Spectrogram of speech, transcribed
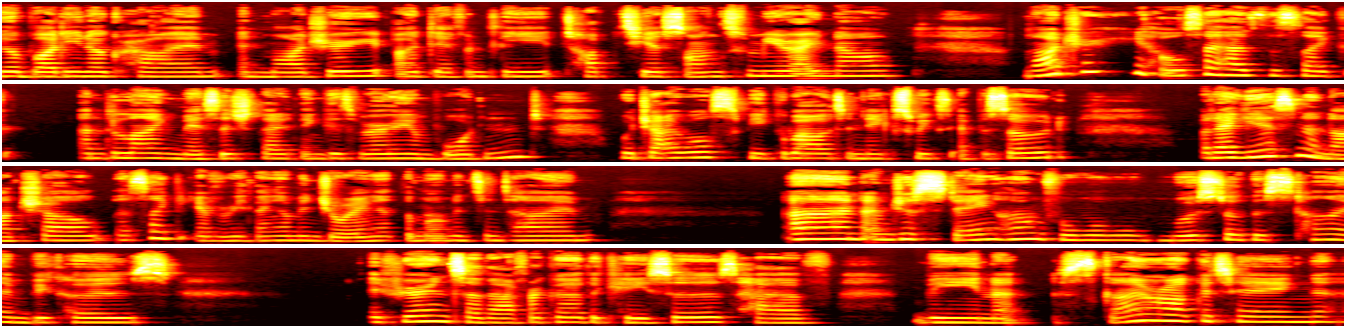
No Body, No Crime, and Marjorie are definitely top tier songs for me right now. Marjorie also has this like underlying message that I think is very important, which I will speak about in next week's episode. But I guess in a nutshell, that's like everything I'm enjoying at the moment in time. And I'm just staying home for most of this time because if you're in South Africa, the cases have been skyrocketing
